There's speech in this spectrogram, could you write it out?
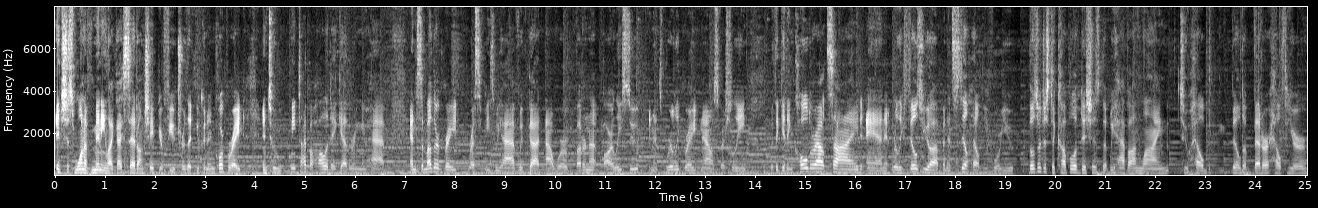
it's just one of many like i said on shape your future that you can incorporate into any type of holiday gathering you have. And some other great recipes we have we've got our butternut barley soup and it's really great now especially with it getting colder outside and it really fills you up and it's still healthy for you. Those are just a couple of dishes that we have online to help build a better healthier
